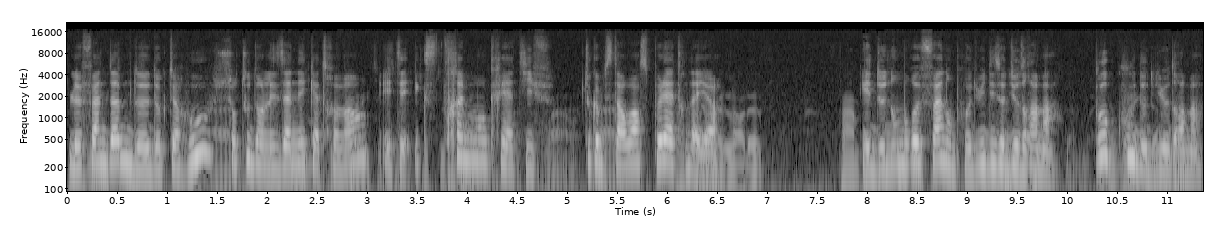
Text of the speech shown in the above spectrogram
Le fandom de Doctor Who, surtout dans les années 80, était extrêmement créatif, tout comme Star Wars peut l'être d'ailleurs. Et de nombreux fans ont produit des audiodramas beaucoup d'audiodramas.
